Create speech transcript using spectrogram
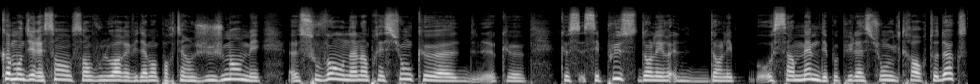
comment dirais sans, sans vouloir évidemment porter un jugement, mais euh, souvent on a l'impression que, euh, que, que c'est plus dans les, dans les, au sein même des populations ultra-orthodoxes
